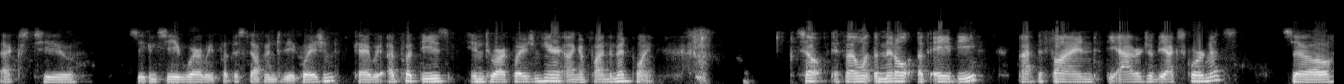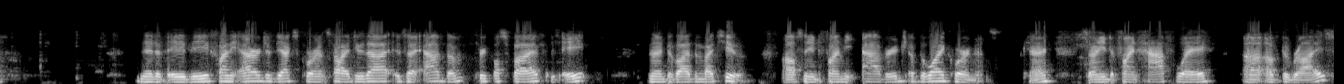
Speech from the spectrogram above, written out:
x2, so you can see where we put the stuff into the equation. Okay, we, I put these into our equation here. I can find the midpoint. So if I want the middle of AB, I have to find the average of the x coordinates. So mid of AB, find the average of the x coordinates. How I do that is I add them. 3 plus 5 is 8, and I divide them by 2. I also need to find the average of the y coordinates. Okay, so I need to find halfway uh, of the rise.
